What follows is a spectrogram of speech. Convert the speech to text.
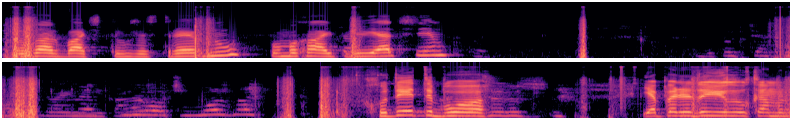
Назар, бачите, вже стрибнув. Помахай привіт всім. Ходити, бо я передаю камеру.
